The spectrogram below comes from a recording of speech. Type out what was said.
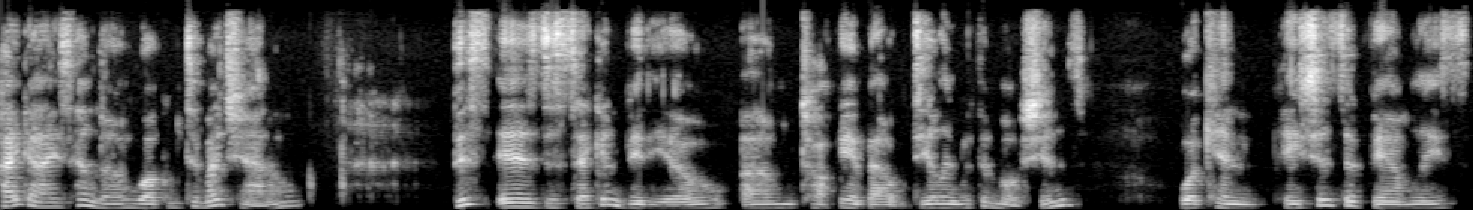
Hi guys, hello, welcome to my channel. This is the second video um, talking about dealing with emotions. What can patients and families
